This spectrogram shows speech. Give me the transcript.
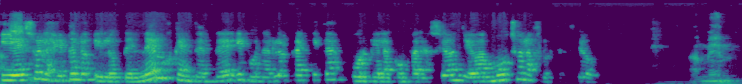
Y eso la gente lo, y lo tenemos que entender y ponerlo en práctica porque la comparación lleva mucho a la frustración. Amén.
